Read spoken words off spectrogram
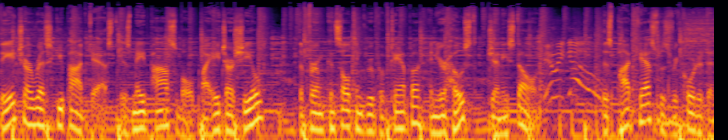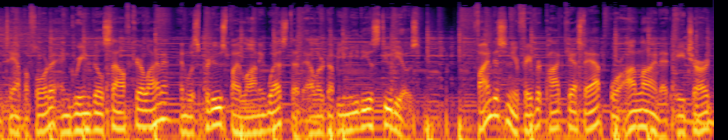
The HR Rescue Podcast is made possible by HR Shield, the firm consulting group of Tampa, and your host, Jenny Stone. Here we go. This podcast was recorded in Tampa, Florida, and Greenville, South Carolina, and was produced by Lonnie West at LRW Media Studios. Find us in your favorite podcast app or online at hr-rescue.com.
